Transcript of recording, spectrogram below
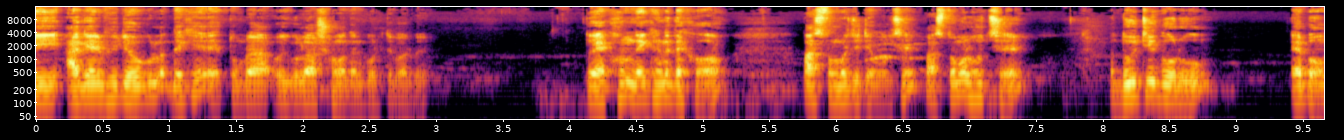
এই আগের ভিডিওগুলো দেখে তোমরা ওইগুলো সমাধান করতে পারবে। তো এখন এখানে দেখো, পাঁচ নম্বর যেটা বলছে, পাঁচ নম্বর হচ্ছে দুইটি গরু এবং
